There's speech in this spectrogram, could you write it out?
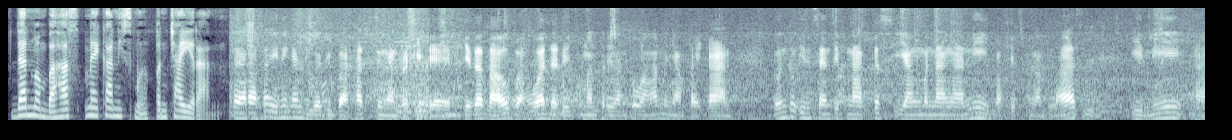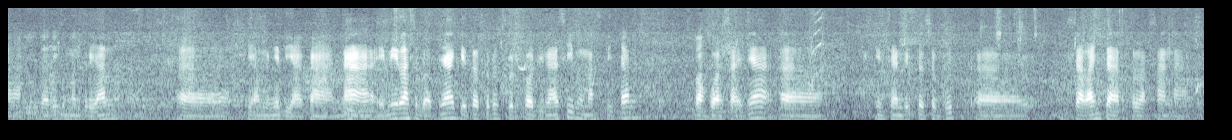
dan membahas mekanisme pencairan. Saya rasa ini kan juga dibahas dengan Presiden. Kita tahu bahwa dari Kementerian Keuangan menyampaikan untuk insentif nakes yang menangani COVID-19 ini uh, dari Kementerian uh, yang menyediakan. Nah, inilah sebabnya kita terus berkoordinasi memastikan bahwasanya uh, insentif tersebut uh, bisa lancar terlaksana.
